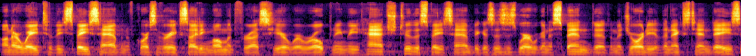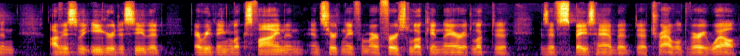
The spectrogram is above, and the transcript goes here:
on our way to the Space Hab, and of course a very exciting moment for us here where we're opening the hatch to the Space Hab because this is where we're going to spend the majority of the next 10 days, and obviously eager to see that everything looks fine, and, and certainly from our first look in there, it looked uh, as if Spacehab had uh, traveled very well.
